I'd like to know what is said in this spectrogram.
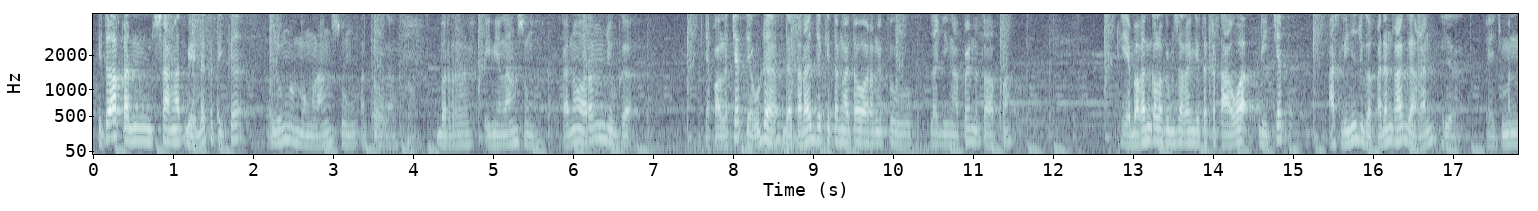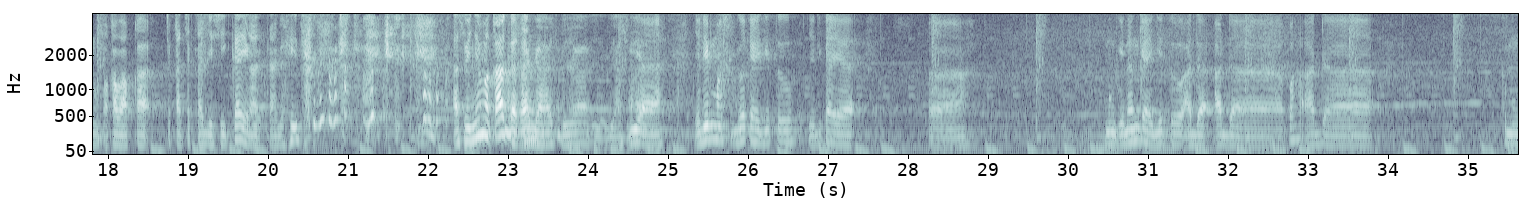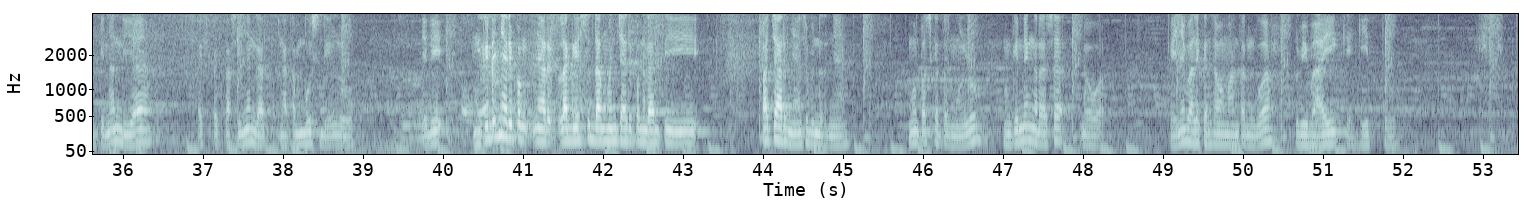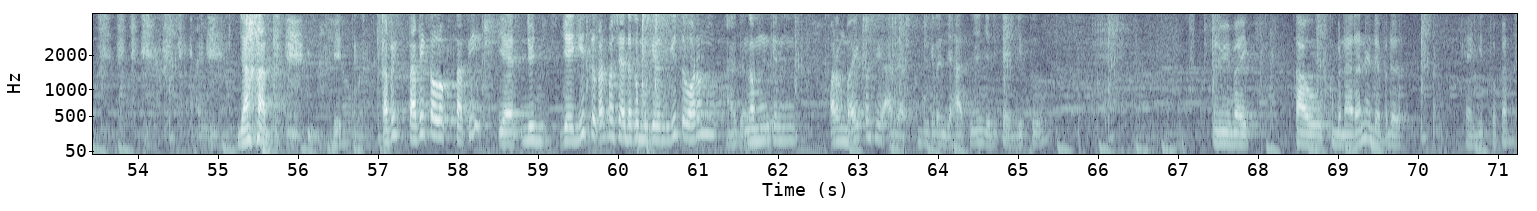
itu akan sangat beda ketika lu ngomong langsung atau langsung. ber ini langsung. Karena orang juga ya kalau chat ya udah datar aja kita nggak tahu orang itu lagi ngapain atau apa. Ya bahkan kalau misalkan kita ketawa di chat aslinya juga kadang kagak kan? Iya. Ya cuman waka-waka ceka-ceka Jessica ya kagak itu aslinya mah kagak kan agak aslinya ya, biasa Iya, jadi maksud gue kayak gitu. Jadi kayak eh, kemungkinan kayak gitu. Ada ada apa? Ada kemungkinan dia ekspektasinya nggak nggak tembus di lu. Jadi mungkin dia nyari, peng- nyari lagi sedang mencari pengganti pacarnya sebenarnya. Namun pas ketemu lu, mungkin dia ngerasa bahwa kayaknya balikan sama mantan gua lebih baik kayak gitu. Jahat. Tapi tapi kalau tapi ya kayak gitu kan pasti ada kemungkinan gitu. Orang nggak mungkin orang baik pasti ada kemungkinan jahatnya jadi kayak gitu. Lebih baik tahu kebenarannya daripada kayak gitu kan.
